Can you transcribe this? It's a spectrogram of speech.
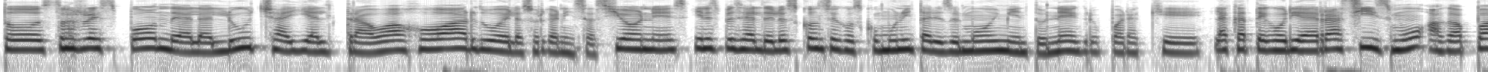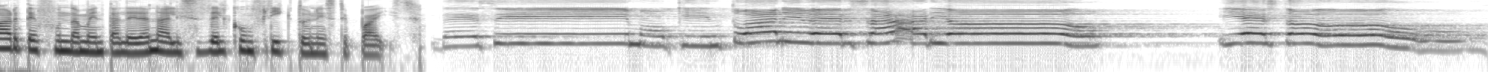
todo esto responde a la lucha y al trabajo arduo de las organizaciones y en especial de los consejos comunitarios del movimiento negro para que la categoría de racismo haga parte fundamental del análisis del conflicto en este país. Decimo quinto aniversario y esto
